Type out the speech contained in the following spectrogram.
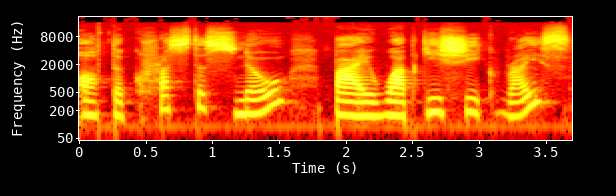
of the Crusted Snow by Waubgeshig Rice.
